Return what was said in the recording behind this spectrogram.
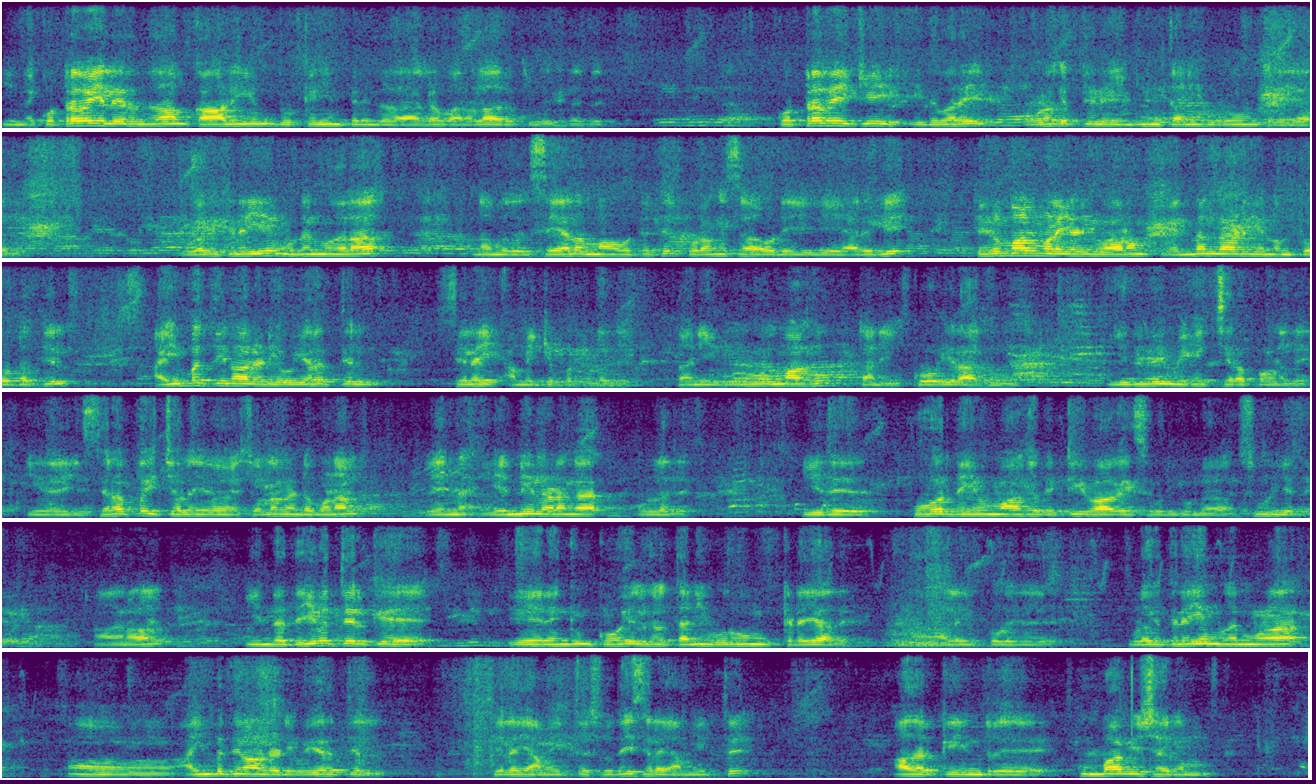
இந்த கொற்றவையிலிருந்து தான் காளியும் துர்க்கையும் பிரிந்ததாக வரலாறு கூறுகிறது. கொற்றவைக்கு இதுவரை உலகத்தில் எங்கேயும் தனி உருவம் கிடையாது. உலகத்திலேயே முதன் முதலாக நமது சேலம் மாவட்டத்தில் குரங்கசாவடி அருகே பெருமாள் மலை அடிவாரம் வெந்தங்காடு என்னும் தோட்டத்தில் ஐம்பத்தி நாலு அடி உயரத்தில் சிலை அமைக்கப்பட்டுள்ளது. தனி உருவமாகவும் தனி கோவிலாகவும். இதுவே மிகச் சிறப்பானது. இதை சிறப்பை சொல்ல சொல்ல வேண்டுமானால் என்ன எண்ணிலடங்க உள்ளது. இது போர் தெய்வமாக வெற்றி வாகை சூடி கொண்ட சூடியது. அதனால் இந்த தெய்வத்திற்கு வேறெங்கும் கோயில்கள் தனி உருவம் கிடையாது. அதனால் இப்பொழுது உலகத்திலேயே முதன்முறையாக ஐம்பத்தி நாலு அடி உயரத்தில் சிலை அமைத்து சுதை சிலை அமைத்து அதற்கு இன்று கும்பாபிஷேகம்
